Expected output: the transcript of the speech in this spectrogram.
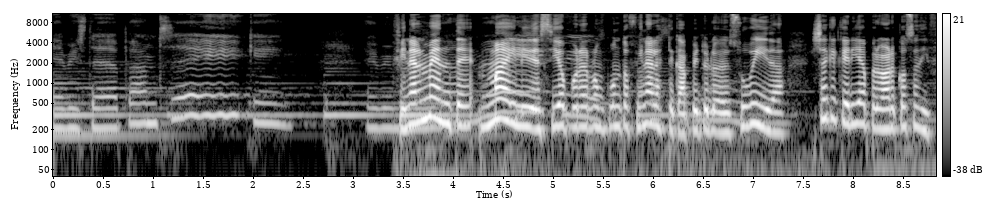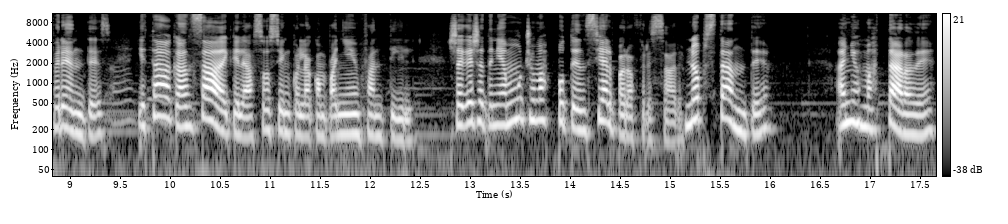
Every step I'm taking. Finalmente, Miley decidió ponerle un punto final a este capítulo de su vida, ya que quería probar cosas diferentes y estaba cansada de que la asocien con la compañía infantil, ya que ella tenía mucho más potencial para ofrecer. No obstante, años más tarde,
